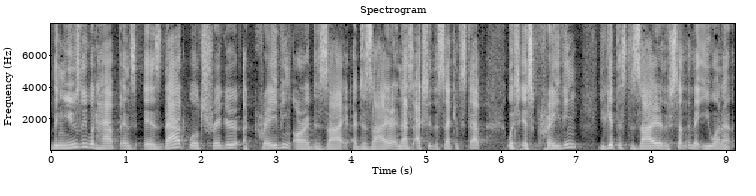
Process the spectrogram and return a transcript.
Then usually what happens is that will trigger a craving or a desire, a desire, and that's actually the second step, which is craving. You get this desire. There's something that you wanna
